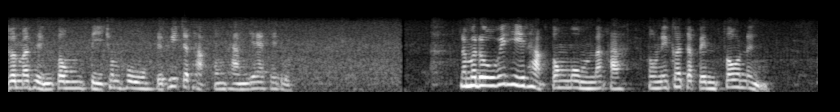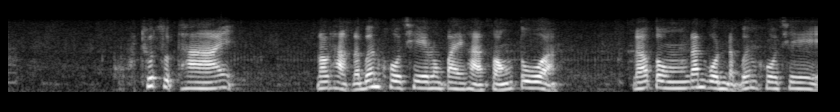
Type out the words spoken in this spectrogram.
จนมาถึงตรงสีชมพู เดี๋ยวพี่จะถักตรงทางแยกให้ดู เรามาดูวิธีถักตรงมุมนะคะ ตรงนี้ก็จะเป็นโซ่หนึ่ง ชุดสุดท้าย เราถัก double crochet ลงไปค่ะสองตัว แล้วตรงด้านบน double crochet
